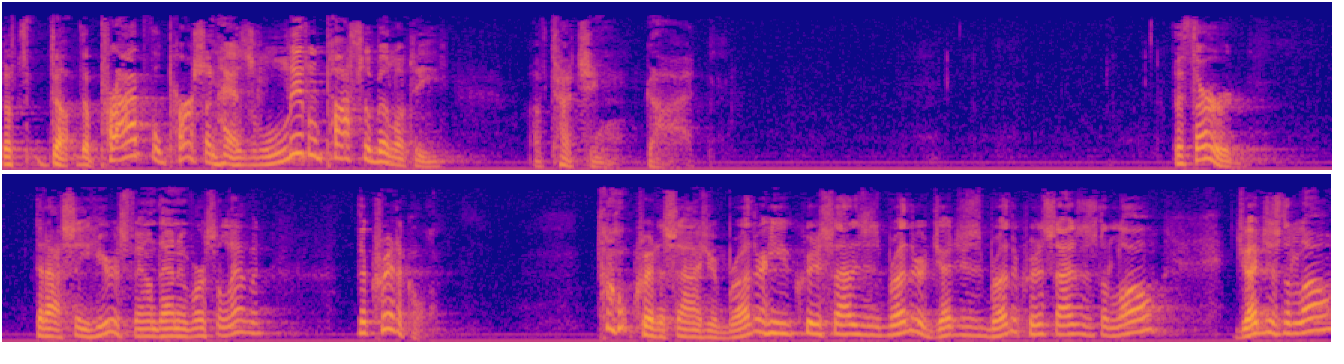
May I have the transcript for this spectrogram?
The, the, the prideful person has little possibility of touching God. The third, that I see here is found down in verse 11. The critical. Don't criticize your brother. He who criticizes his brother or judges his brother criticizes the law, judges the law.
